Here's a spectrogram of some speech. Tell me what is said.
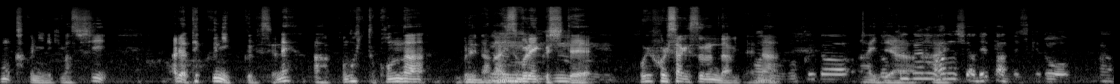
も確認できますし、あるいはテクニックですよね。あ、この人こんなブレあのアイスブレイクして、こういう掘り下げするんだみたいなアイデア録画の話は出たんですけど、あの、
